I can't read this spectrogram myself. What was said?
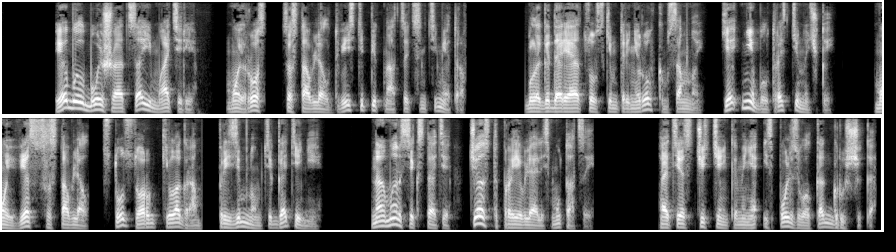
Я был больше отца и матери. Мой рост составлял 215 сантиметров. Благодаря отцовским тренировкам со мной я не был тростиночкой. Мой вес составлял 140 килограмм при земном тяготении. На Марсе, кстати, часто проявлялись мутации. Отец частенько меня использовал как грузчика.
